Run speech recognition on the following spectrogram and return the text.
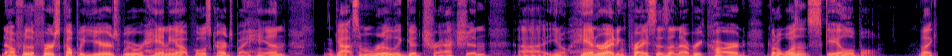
Now, for the first couple years, we were handing out postcards by hand, got some really good traction, uh, you know, handwriting prices on every card, but it wasn't scalable. Like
